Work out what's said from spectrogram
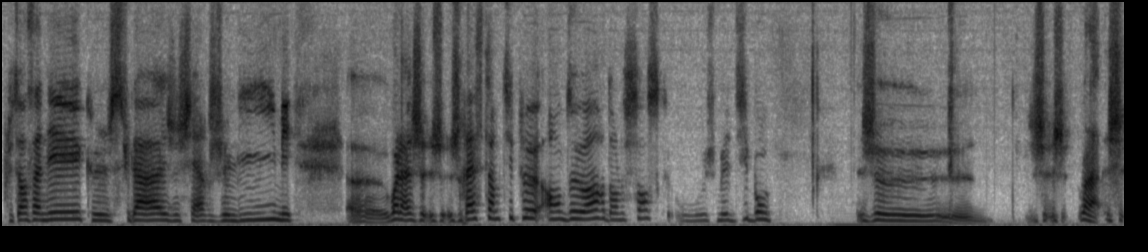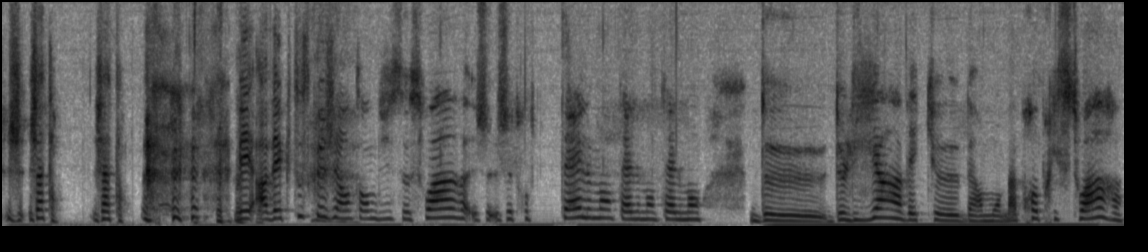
plusieurs années que je suis là, je cherche, je lis, mais euh, voilà, je, reste un petit peu en dehors dans le sens où je me dis bon, je, voilà, j'attends, j'attends. mais avec tout ce que j'ai entendu ce soir, je, trouve tellement, tellement, tellement de, de liens avec euh, ben, mon- ma propre histoire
